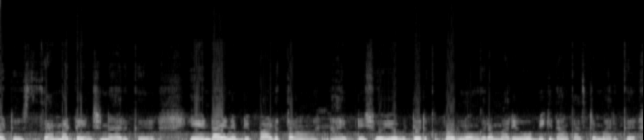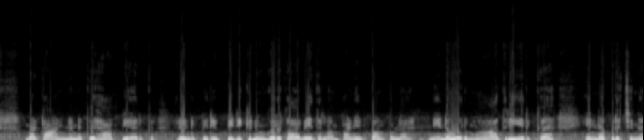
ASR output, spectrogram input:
பட் செம்ம டென்ஷனாக இருக்குது ஏன்டா என்னை இப்படி படுத்துறான்? நான் எப்படி ஷோயை விட்டு இருக்க போகிறணுங்கிற மாதிரி ஊபிக்கு தான் கஷ்டமாக இருக்குது பட் பட் அண்ணனுக்கு ஹாப்பியாக இருக்குது ரெண்டு பேரும் பிடிக்கணுங்கிறக்காகவே இதெல்லாம் பண்ணியிருப்பான் போல். நீ என்ன ஒரு மாதிரி இருக்க? என்ன பிரச்சனை?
